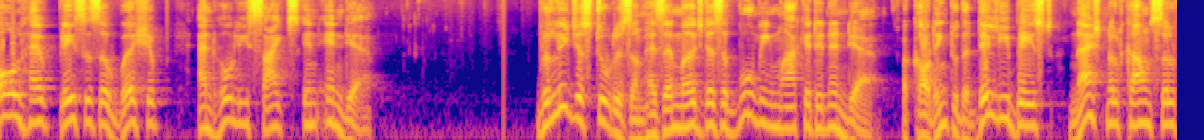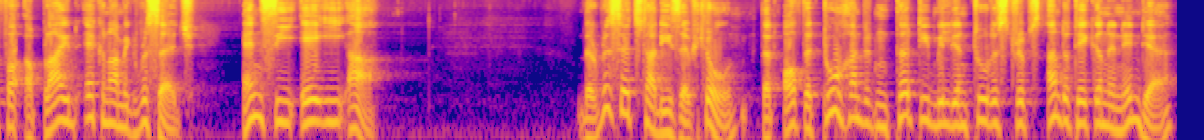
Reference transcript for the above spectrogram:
all have places of worship and holy sites in India. Religious tourism has emerged as a booming market in India, according to the Delhi-based National Council for Applied Economic Research NCAER. The research studies have shown that of the 230 million tourist trips undertaken in India,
